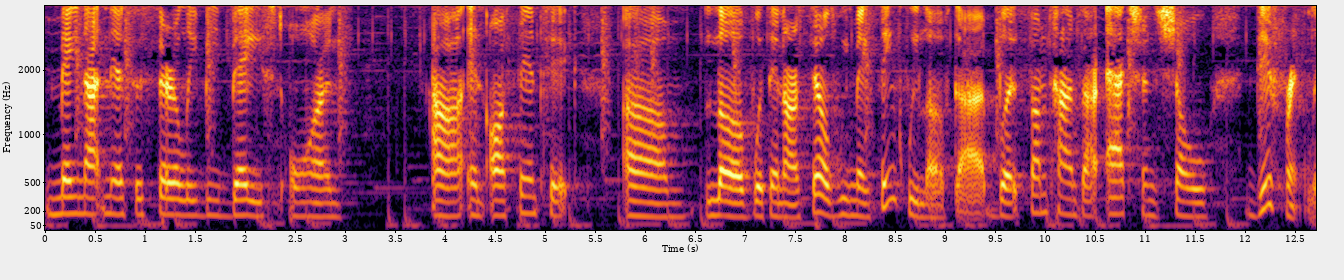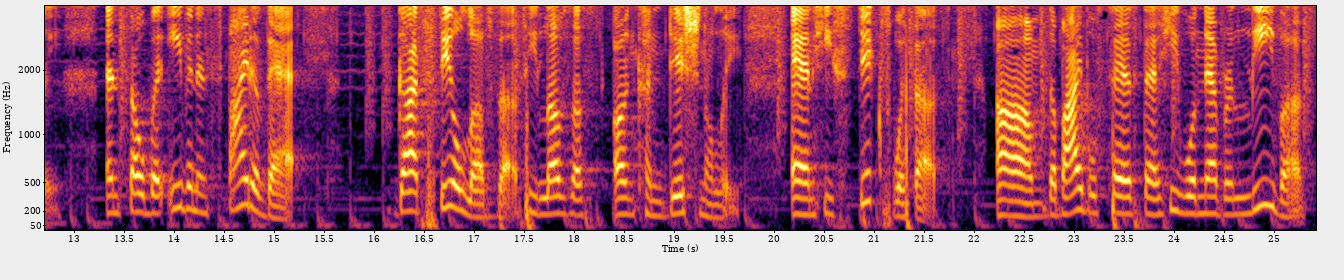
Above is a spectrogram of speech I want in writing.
may not necessarily be based on uh, an authentic um, love within ourselves. We may think we love God, but sometimes our actions show differently. And so, but even in spite of that, God still loves us. He loves us unconditionally and He sticks with us. Um, the Bible says that He will never leave us,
